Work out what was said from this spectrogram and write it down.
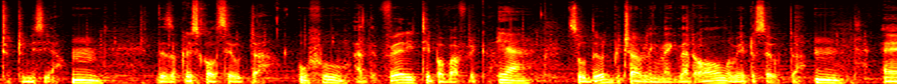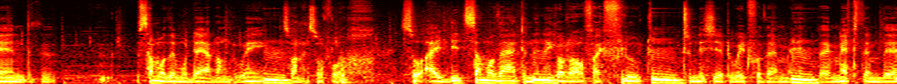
to Tunisia. There's a place called Ceuta Uhu. at the very tip of Africa. Yeah. So they would be traveling like that all the way to Ceuta. And the, some of them would die along the way, and so on and so forth. So I did some of that, and then I got off. I flew to Tunisia to wait for them, and I met them there.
